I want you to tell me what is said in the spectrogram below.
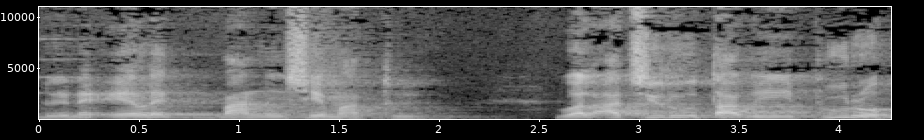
ndene eling manise madu. Wal ajiru tawi buruh.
